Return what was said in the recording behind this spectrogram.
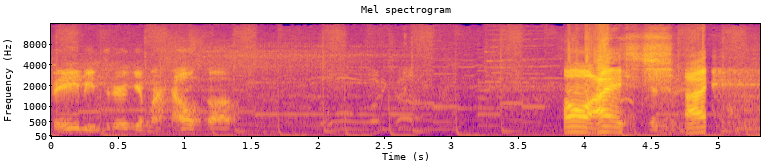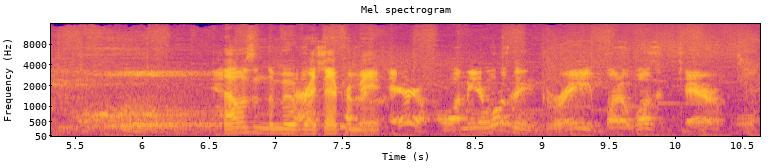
baby through, get my health up. Oh, I, I. That wasn't the move right there for me. Terrible. I mean, it wasn't great, but it wasn't terrible.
